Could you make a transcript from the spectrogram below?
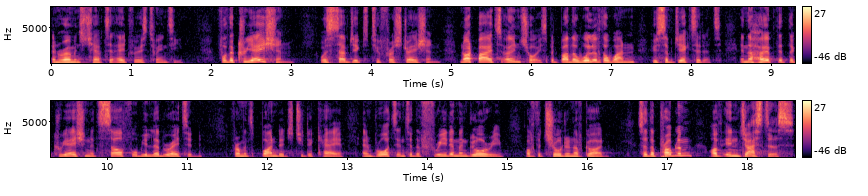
in Romans chapter 8, verse 20. For the creation was subject to frustration, not by its own choice, but by the will of the one who subjected it, in the hope that the creation itself will be liberated from its bondage to decay and brought into the freedom and glory of the children of God. So the problem of injustice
